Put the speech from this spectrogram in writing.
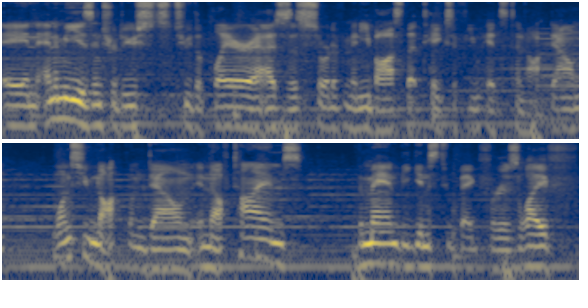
An enemy is introduced to the player as this sort of mini boss that takes a few hits to knock down. Once you knock them down enough times, the man begins to beg for his life.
